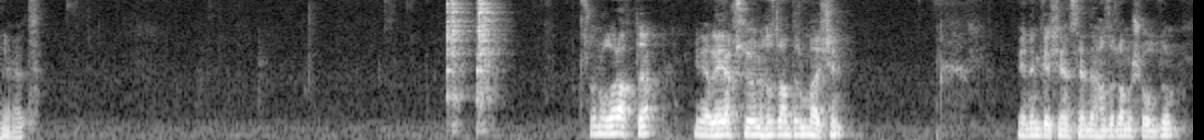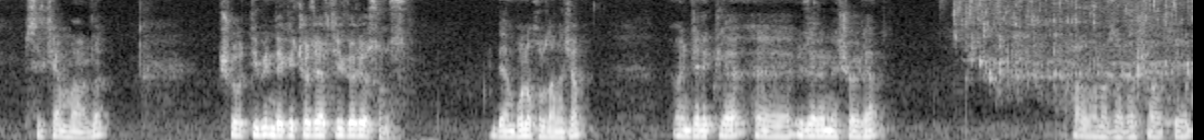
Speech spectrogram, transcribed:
Evet. Son olarak da yine reaksiyonu hızlandırma için benim geçen seneden hazırlamış olduğum sirkem vardı. Şu dibindeki çözeltiyi görüyorsunuz. Ben bunu kullanacağım. Öncelikle e, üzerini şöyle kavanoza boşaltayım.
